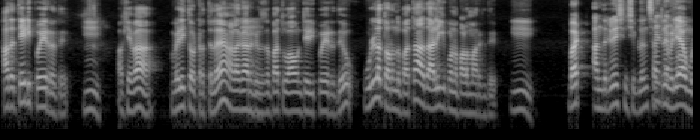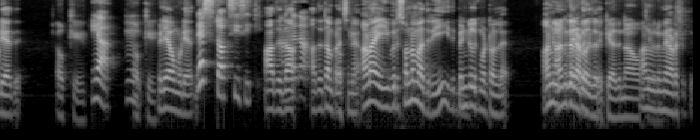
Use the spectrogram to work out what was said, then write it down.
அதை தேடி போயிடுறது. ம். ஓகேவா வெளித்தோற்றத்தில் அழகாக இருக்கிறத பார்த்து வாவுன்னு தேடி போயிடுறது. உள்ளே திறந்து பார்த்தா அது அழுகி போன பழமாக இருக்குது. ம். பட் அந்த ரிலேஷன்ஷிப்லேருந்து சற்று Metaphor. வெளியாக முடியாது. ஓகே. ஓகே வெளியாக முடியாது. That's toxicity. அதுதான். அதுதான். பிரச்சனை. ஆனா இவர் சொன்ன மாதிரி இது பெண்களுக்கு மட்டும் இல்ல. ஆண்களுக்குமே நடக்குது. ஆண்களுக்குமே நடக்குது.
